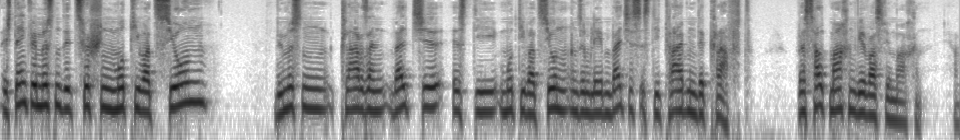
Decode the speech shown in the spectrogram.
ich denke, wir müssen die Zwischenmotivation, wir müssen klar sein, welche ist die Motivation in unserem Leben, welches ist die treibende Kraft. Weshalb machen wir, was wir machen? Ja.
